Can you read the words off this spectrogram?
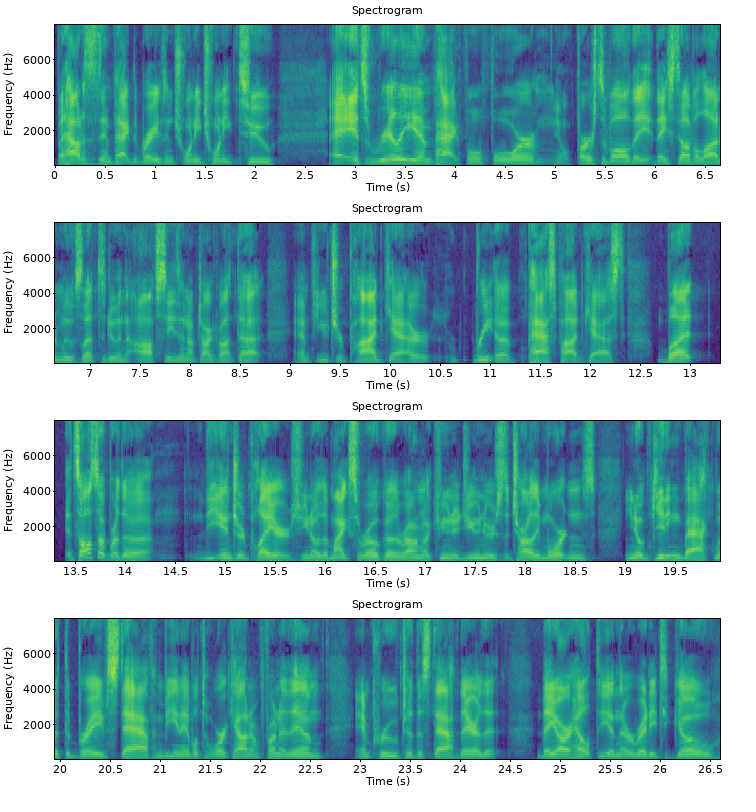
But how does this impact the Braves in 2022? It's really impactful for, you know, first of all, they, they still have a lot of moves left to do in the offseason. I've talked about that in future podcast or re, uh, past podcast. But it's also for the the injured players, you know, the Mike Soroka, the Ronald Acuna Jr.'s, the Charlie Mortons, you know, getting back with the Brave staff and being able to work out in front of them and prove to the staff there that they are healthy and they're ready to go.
